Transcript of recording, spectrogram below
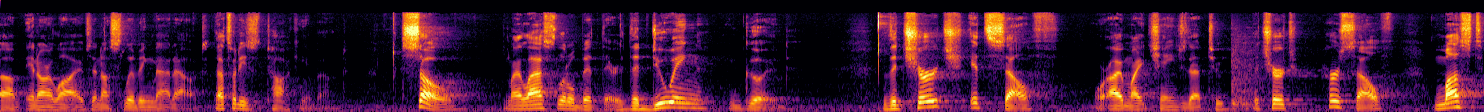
um, in our lives and us living that out. That's what he's talking about. So, my last little bit there the doing good. The church itself, or I might change that to the church herself, must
